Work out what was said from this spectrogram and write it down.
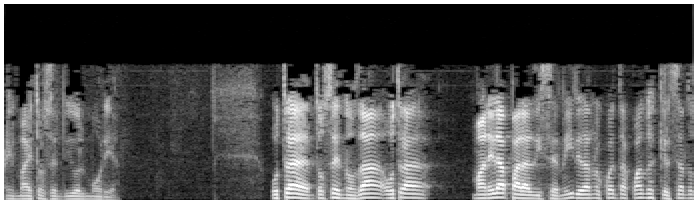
El maestro sentido el Moria. Otra, entonces nos da otra manera para discernir y darnos cuenta cuándo es que el santo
